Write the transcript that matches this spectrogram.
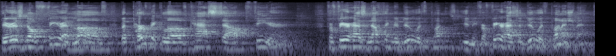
There is no fear in love, but perfect love casts out fear. For fear has nothing to do with excuse me, for fear has to do with punishment.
